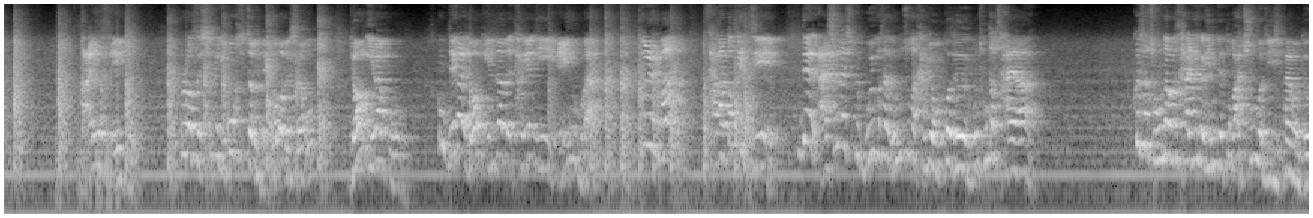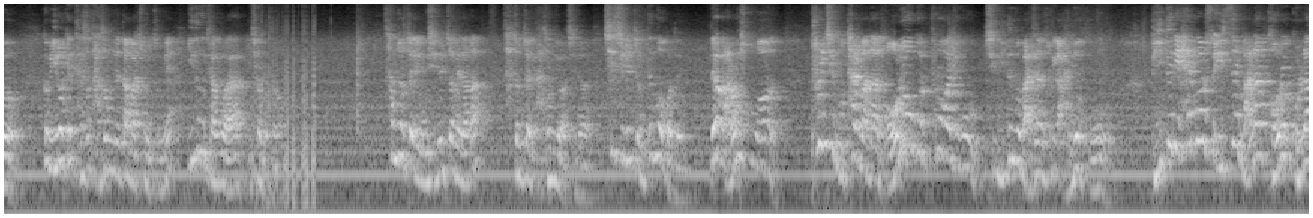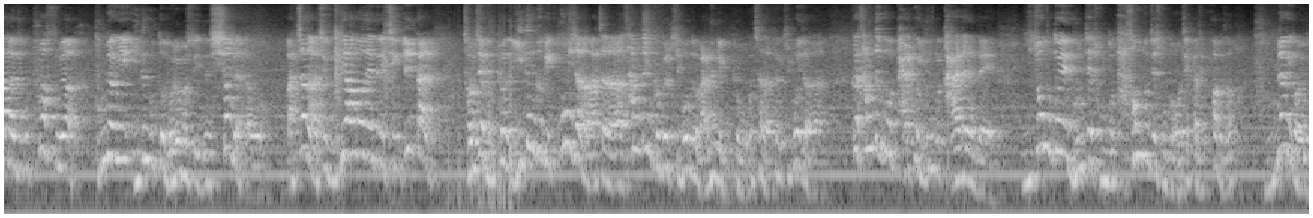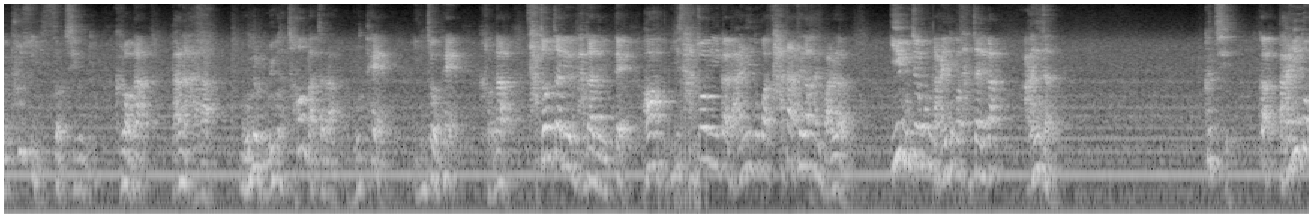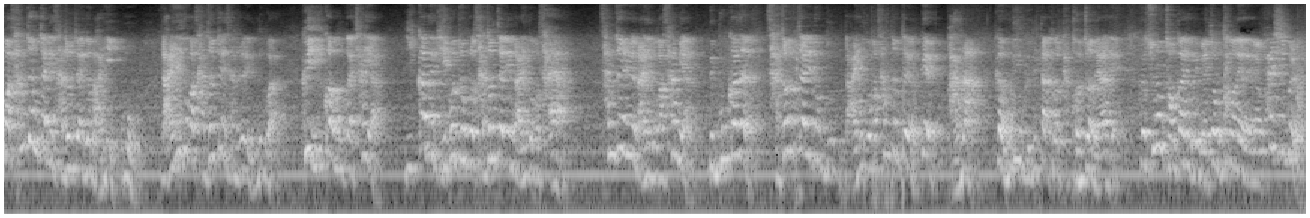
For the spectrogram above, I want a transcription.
마이너스 a 제곱 플러스 16이 꼭지점인데 너가 몇이라고? 0이라고. 그럼 얘가 0이라면 당연히 A는 뭐야? 끌마 4가 떴겠지. 근데 아시다시피 모의고사 음수가 답이 없거든. 그럼 정답 4야. 그래서 정답은 4니까 이 문제 또 맞춘 거지 28번도. 그럼 이렇게 돼서 다섯 문제 딱 맞추면 있으면 2등급 된 거야 이 시험에서. 3점짜리 51점에다가 4점짜리 다섯 문제 맞추면 71점 뜬 거거든. 내가 말하고 싶은 건 풀지 못할 만한 어려운 걸 풀어가지고 지금 2등급 맞으라는 소리가 아니었고 니들이 해볼 수 있을 만한 거를 골라가지고 풀었으면 분명히 2등급도 노려볼 수 있는 시험이었다고. 맞잖아. 지금 우리 학원 애들이 지금 일단 전체 목표는 2등급이 꿈이잖아. 맞잖아. 3등급을 기본으로 맞는 게 목표고. 그렇잖아. 그게 기본이잖아. 그 3등급을 밟고 2등급을 가야 되는데 이 정도의 문제 정도 다섯 문제 정도 어제까지 포함해서 분명히 너희들 풀 수 있어 지금도. 그러나 나는 알아. 오늘 모의고사 처음 봤잖아. 못해. 인정해 그러나 4점짜리를 받아들일 때 아 이 4점이니까 난이도가 4다 생각하지 말라고. 이 문제를 보면 난이도가 4짜리가 아니잖아. 그치? 그러니까 난이도가 3점짜리 4점짜리도 많이 있고 난이도가 4점짜리 4점짜리 있는 거야. 그게 이과 문과의 차이야. 이과는 기본적으로 4점짜리 난이도가 4야. 3점이면 난이도가 3이야. 근데 문과는 4점짜리도 난이도가 3점짜리가 꽤 많아. 그러니까 우리는 일단 그걸 다 건져내야 돼. 그래서 수능 전까지 우리 몇 점 찍어내야 되냐면 80을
